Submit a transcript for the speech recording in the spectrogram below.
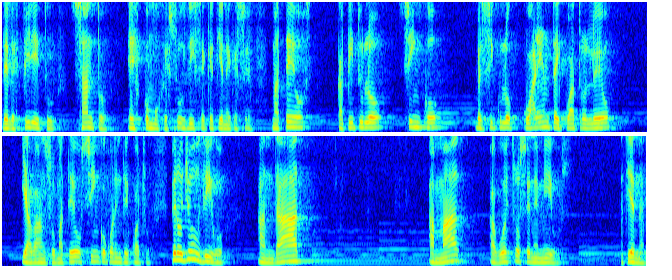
del Espíritu Santo es como Jesús dice que tiene que ser. Mateo capítulo 5, versículo 44 leo y avanzo. Mateo 5, 44. Pero yo os digo, andad, amad a vuestros enemigos. Atiendan.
